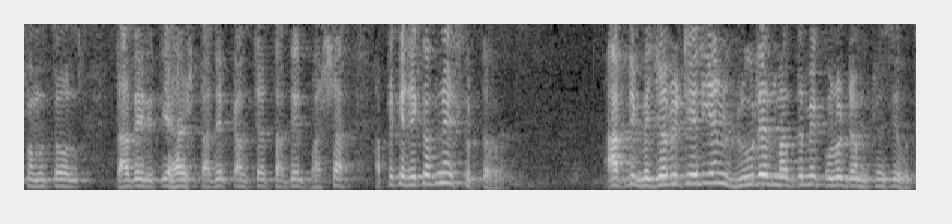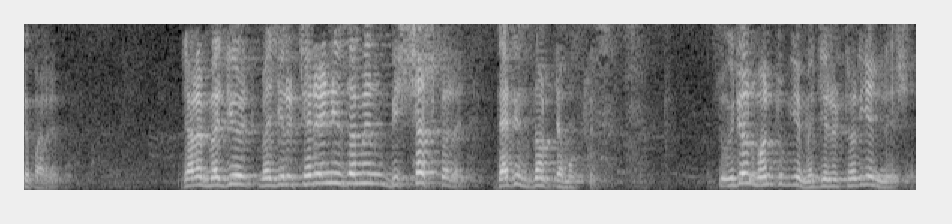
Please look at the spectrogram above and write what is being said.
সমতল, তাদের ইতিহাস, তাদের কালচার তাদের ভাষা। আপনাকে রেকগনাইজ করতে হবে। আপনি মেজরিটেরিয়ান রুলের মাধ্যমে কোনো ডেমোক্রেসি হতে পারে না। যারা মেজরিটেরিয়ানিজমে বিশ্বাস করে that is not democracy so we don't want to be a majoritarian nation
